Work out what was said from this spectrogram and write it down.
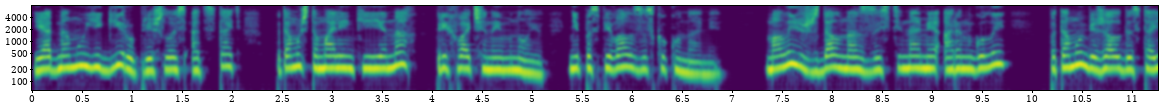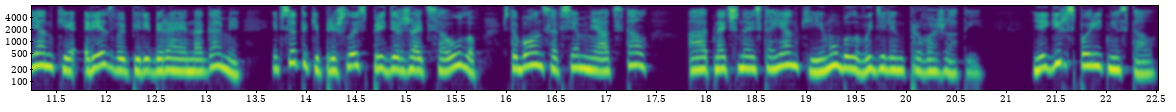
и одному егиру пришлось отстать, потому что маленький енах прихваченный мною, не поспевал за скакунами. Малыш ждал нас за стенами Орангулы, потому бежал до стоянки, резво перебирая ногами, и все-таки пришлось придержать Саулов, чтобы он совсем не отстал, а от ночной стоянки ему был выделен провожатый. Егир спорить не стал.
